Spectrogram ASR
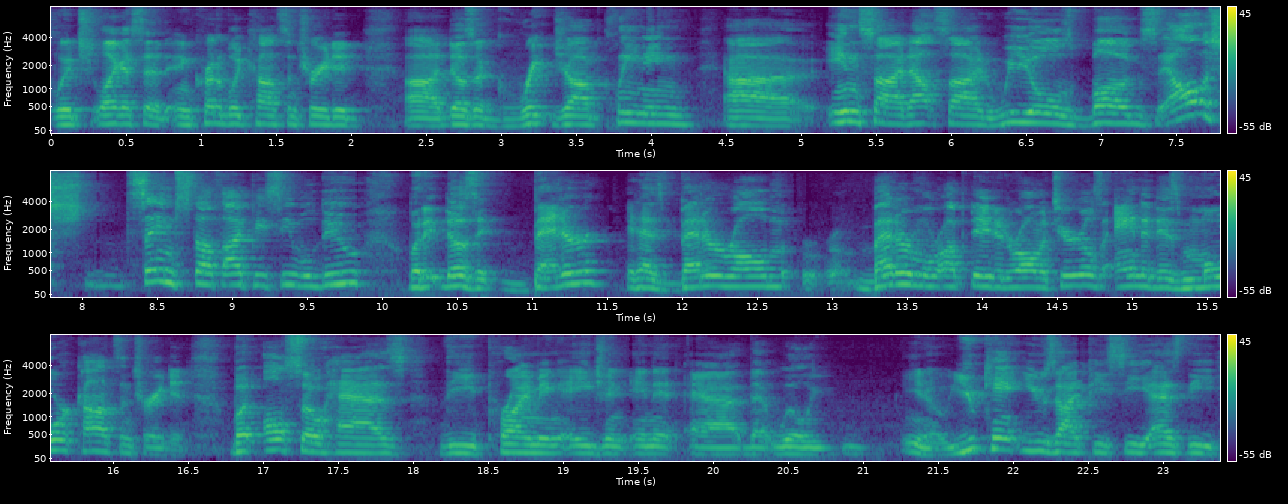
which, like I said, incredibly concentrated, uh, does a great job cleaning uh, inside, outside, wheels, bugs, all the sh- same stuff IPC will do, but it does it better. It has better raw, better, more updated raw materials, and it is more concentrated, but also has the priming agent in it uh, that will you know you can't use IPC as the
